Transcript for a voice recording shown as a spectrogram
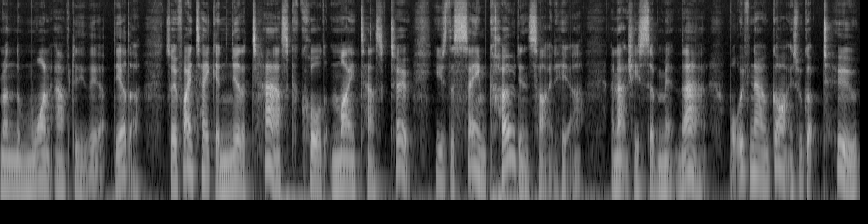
run them one after the, the other. So if I take another task called my task 2, use the same code inside here and actually submit that, what we've now got is we've got two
